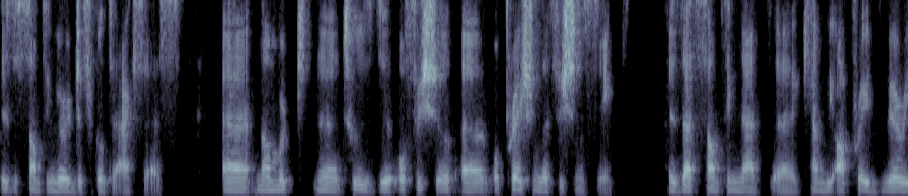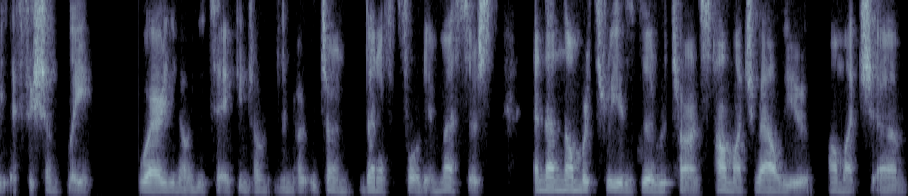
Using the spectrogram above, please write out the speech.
Is this something very difficult to access? Uh, number uh, two is the official uh, operational efficiency. Is that something that uh, can be operated very efficiently, where you know you take return benefit for the investors? And then number three is the returns. How much value, how much um,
